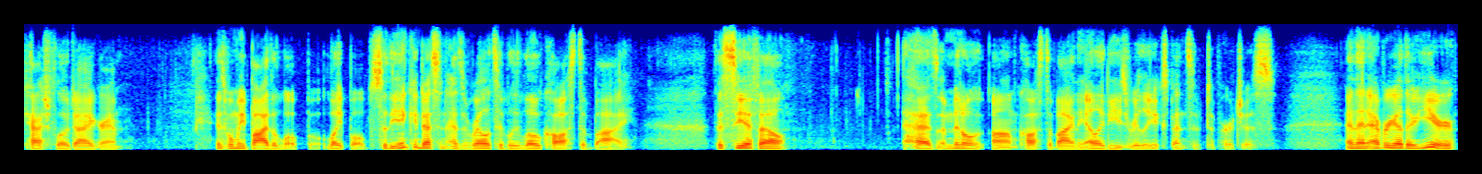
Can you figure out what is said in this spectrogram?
cash flow diagram is when we buy the light bulb. So the incandescent has a relatively low cost to buy. The CFL has a middle um, cost to buy, and the LED is really expensive to purchase. And then every other year,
